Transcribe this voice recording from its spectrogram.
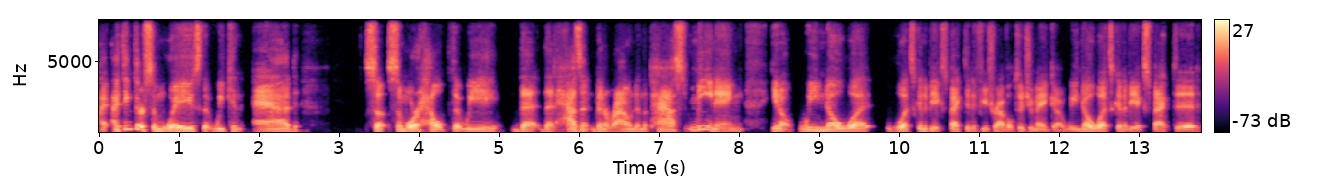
I, I think there's some ways that we can add so, some more help that we that that hasn't been around in the past meaning you know we know what what's going to be expected if you travel to Jamaica. We know what's going to be expected,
